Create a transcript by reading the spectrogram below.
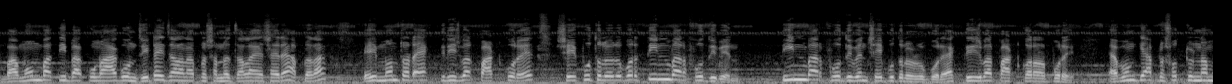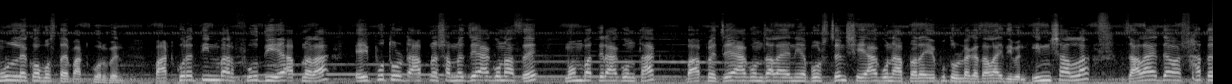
বা মোমবাতি বা কোনো আগুন যেটাই জ্বালান আপনার সামনে জ্বালায় সাইরে আপনারা এই মন্ত্রটা একত্রিশ বার পাঠ করে সেই পুতুলের উপরে তিনবার ফু দিবেন। তিনবার ফু দিবেন সেই পুতুলের উপরে। একত্রিশ বার পাঠ করার পরে এবং কি আপনার শত্রুর নাম উল্লেখ অবস্থায় পাঠ করবেন। পাঠ করে তিনবার ফু দিয়ে আপনারা এই পুতুলটা আপনার সামনে যে আগুন আছে, মোমবাতির আগুন থাক বা আপনি যে আগুন জ্বালায় নিয়ে বসছেন, সেই আগুনে আপনারা এই পুতুলটাকে জ্বালাই দিবেন। ইনশাল্লাহ জ্বালায় দেওয়ার সাথে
